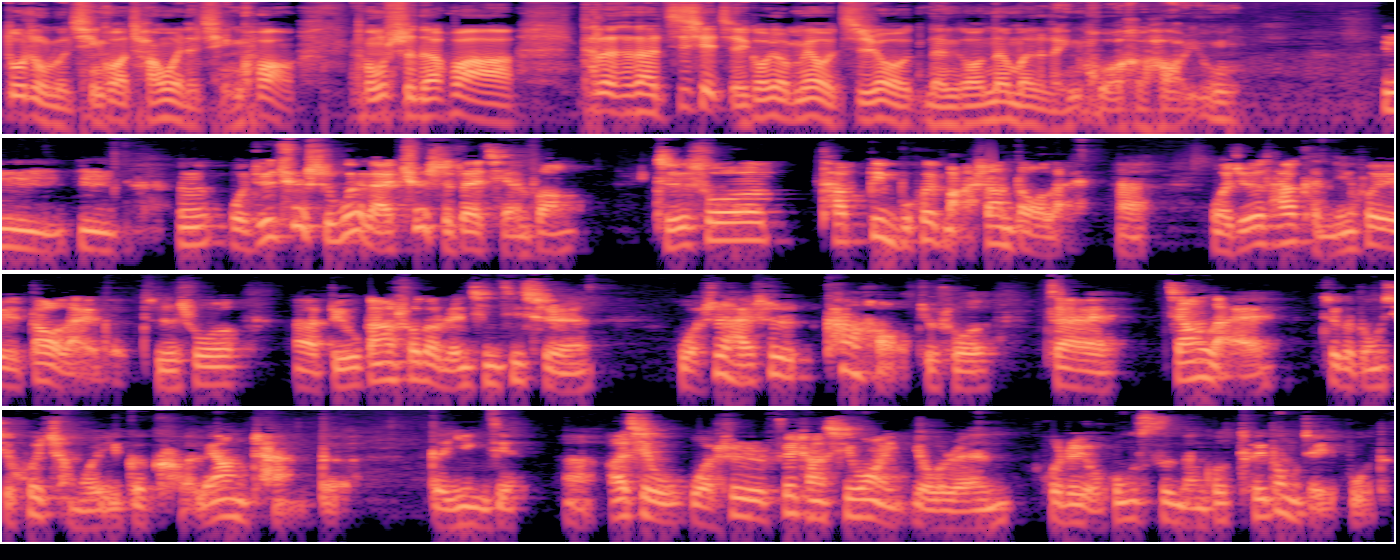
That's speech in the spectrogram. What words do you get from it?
多种的情况，长尾的情况。同时的话，它的它的机械结构又没有肌肉能够那么灵活和好用。嗯嗯嗯，我觉得确实未来确实在前方，只是说它并不会马上到来啊。我觉得它肯定会到来的，只是说啊，比如刚刚说到人形机器人。我是还是看好，就说在将来这个东西会成为一个可量产的的硬件啊，而且我是非常希望有人或者有公司能够推动这一步的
